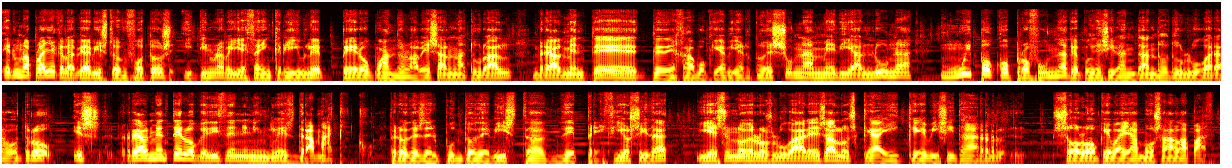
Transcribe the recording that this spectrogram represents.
Era una playa que la había visto en fotos y tiene una belleza increíble, pero cuando la ves al natural realmente te deja boquiabierto. Es una media luna muy poco profunda que puedes ir andando de un lugar a otro. Es realmente lo que dicen en inglés dramático, pero desde el punto de vista de preciosidad y es uno de los lugares a los que hay que visitar solo que vayamos a La Paz.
